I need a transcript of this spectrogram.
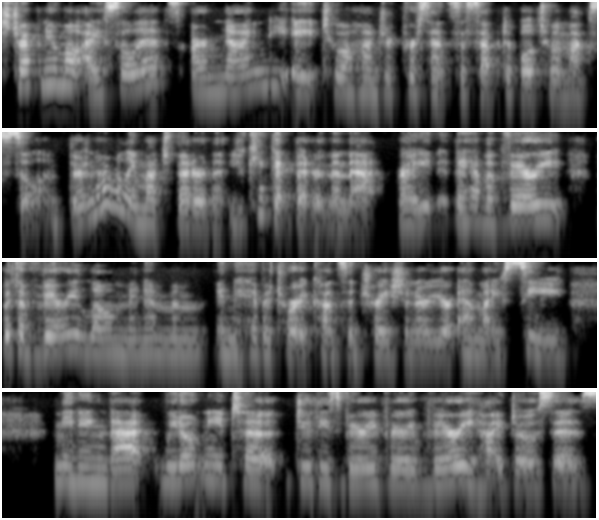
strep pneumo isolates are 98 to 100% susceptible to amoxicillin. There's not really much better than you can't get better than that, right? They have a very with a very low minimum inhibitory concentration or your MIC, meaning that we don't need to do these very very very high doses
